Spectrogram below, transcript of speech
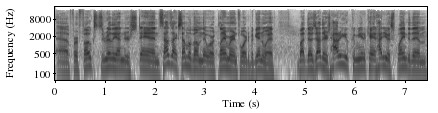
uh, for folks to really understand, sounds like some of them that were clamoring for it to begin with, but those others, how do you communicate? How do you explain to them?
